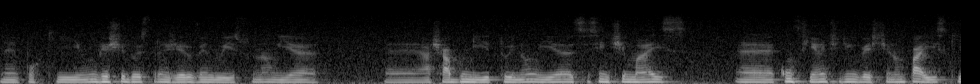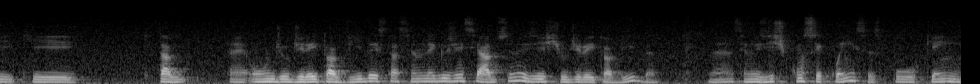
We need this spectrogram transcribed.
né, porque um investidor estrangeiro vendo isso não ia é, achar bonito e não ia se sentir mais é, confiante de investir num país que, que, que tá, é, onde o direito à vida está sendo negligenciado. Se não existe o direito à vida, né, se não existe consequências por quem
